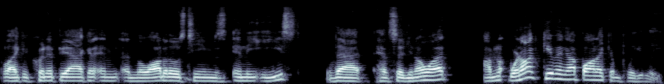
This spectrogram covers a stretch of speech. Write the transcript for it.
like a Quinnipiac and, and a lot of those teams in the East that have said, you know what, I'm not, we're not giving up on it completely.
